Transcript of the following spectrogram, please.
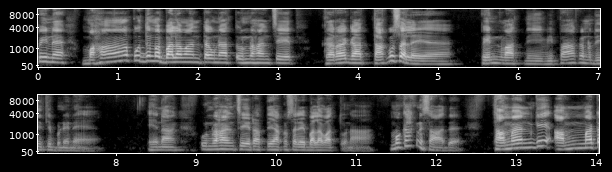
පින මහා පුදුම බලවන්ත වනත් උන්වහන්සේත් කරගත් තකුසලය පෙන්වත්නී විපාක නොදී තිබුණෙ නෑ. එනම් උන්වහන්සේටත් යකුසලේ බලවත් වනා. මොකක් නිසාද. තමන්ගේ අම්මට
